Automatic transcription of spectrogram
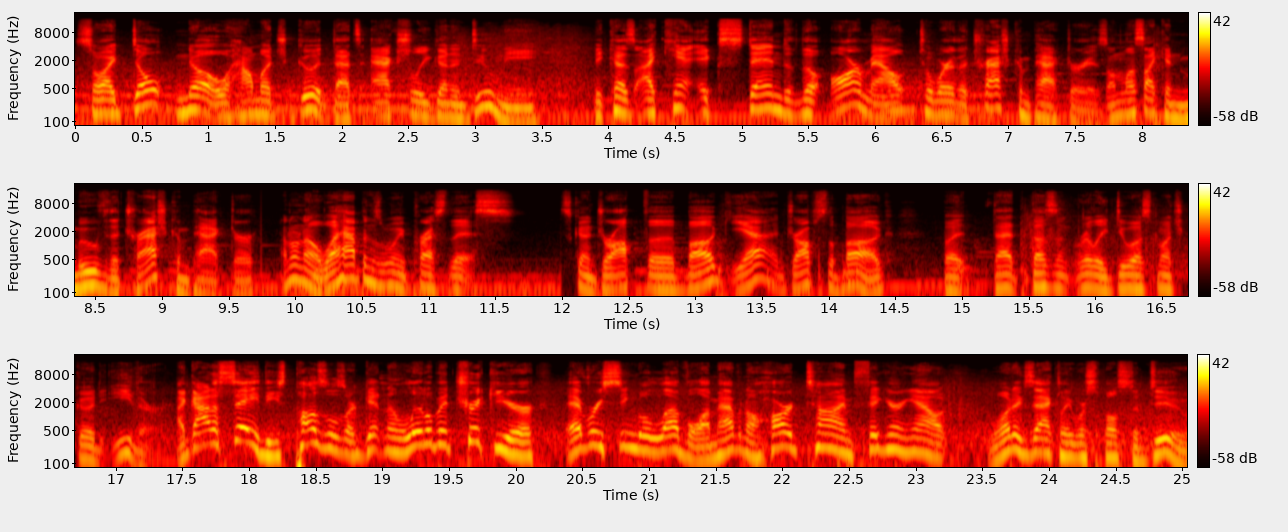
So I don't know how much good that's actually going to do me because I can't extend the arm out to where the trash compactor is unless I can move the trash compactor. I don't know. What happens when we press this? It's going to drop the bug? Yeah, it drops the bug but that doesn't really do us much good either. I gotta say, these puzzles are getting a little bit trickier every single level. I'm having a hard time figuring out what exactly we're supposed to do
